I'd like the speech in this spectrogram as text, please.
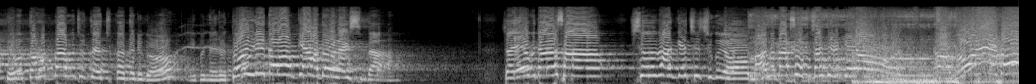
자, 대법동 합방문 축제 축하드리고 이번에는 돌리도 함께 하도록 하겠습니다. 자, 여기 나와서 시원 함께 치시고요. 많은 박수 부탁드릴게요. 자, 돌리도!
